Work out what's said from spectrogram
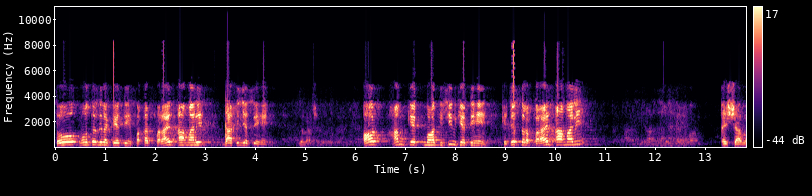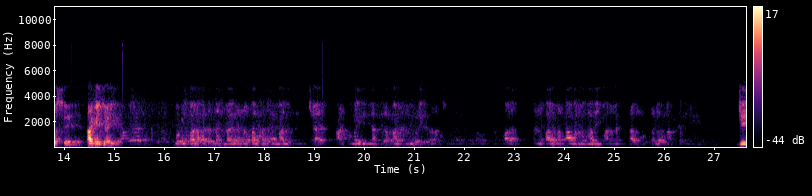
تو معتزلہ کہتے ہیں فقط فرائض اعمال داخلیت سے ہیں۔ اور ہم کے محدثین کہتے ہیں کہ جس طرح فرائض اعمالی شاب سے آگے جائیے۔ جی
